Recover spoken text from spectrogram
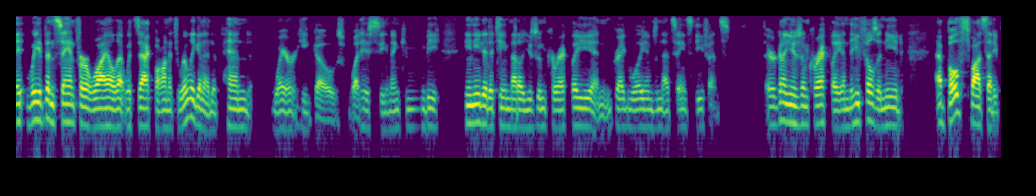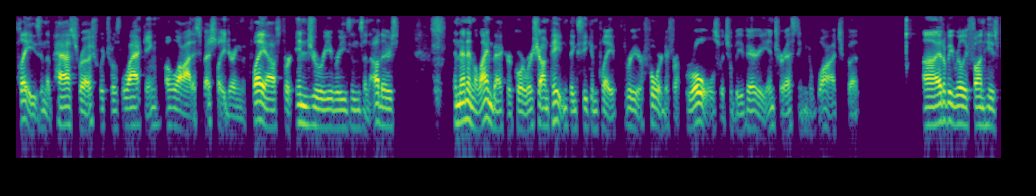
It, we've been saying for a while that with Zack Baun, it's really going to depend where he goes, what his ceiling can be. He needed a team that'll use him correctly, and Greg Williams and that Saints defense, they're going to use him correctly, and he fills a need at both spots that he plays in the pass rush, which was lacking a lot, especially during the playoffs for injury reasons and others. And then in the linebacker core, where Sean Payton thinks he can play three or four different roles, which will be very interesting to watch. But uh, it'll be really fun. He's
